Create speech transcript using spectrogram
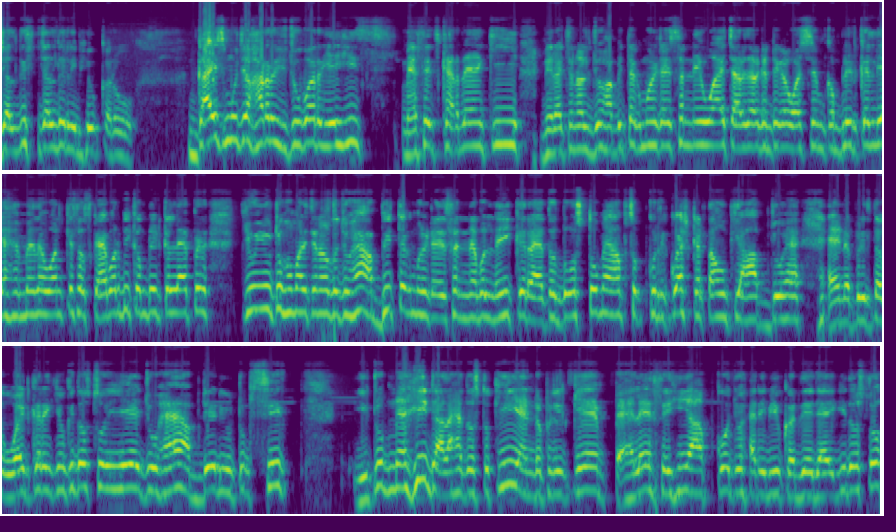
जल्दी से जल्दी रिव्यू करो। गाइस मुझे हर यूट्यूबर यही मैसेज कर रहे हैं कि मेरा चैनल जो अभी तक मोनेटाइजेशन नहीं हुआ है चार हज़ार घंटे का वॉच टाइम कंप्लीट कर लिया है मैंने। वन के सब्सक्राइबर भी कंप्लीट कर लिया है। फिर क्यों यूट्यूब हमारे चैनल को जो है अभी तक मोनेटाइजेशन इनेबल नहीं कर रहा है? तो दोस्तों, मैं आप सबको रिक्वेस्ट करता हूँ कि आप जो है एंड अप्रैल तक वेट करें, क्योंकि दोस्तों, ये जो है अपडेट यूट्यूब से यूट्यूब ने ही डाला है दोस्तों कि एंड अप्रैल के पहले से ही आपको जो है रिव्यू कर दिया जाएगी दोस्तों।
